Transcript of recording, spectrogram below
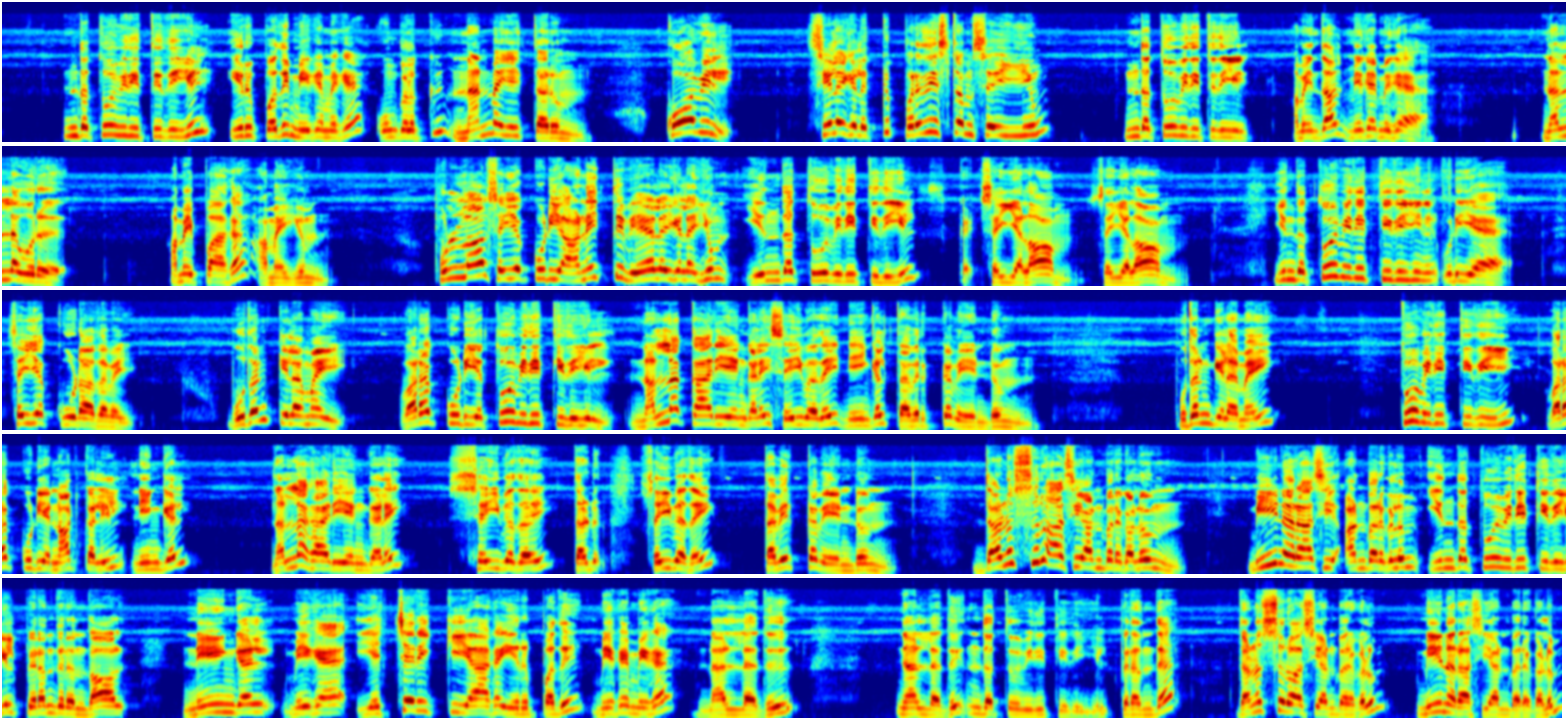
இந்த தூவிதி திதியில் இருப்பது மிக மிக உங்களுக்கு நன்மையை தரும். கோவில் சிலைகளுக்கு பிரதிஷ்டம் செய்யும் இந்த தூவிதி திதியில் அமைந்தால் மிக மிக நல்ல ஒரு அமைப்பாக அமையும். புல்லால் செய்யக்கூடிய அனைத்து வேலைகளையும் இந்த தூவிதி திதியில் செய்யலாம் செய்யலாம். இந்த தூவிதி திதியின் உடைய செய்யக்கூடாதவை. புதன்கிழமை வரக்கூடிய தூவிதி திதியில் நல்ல காரியங்களை செய்வதை நீங்கள் தவிர்க்க வேண்டும். புதன்கிழமை தூவிதி திதி வரக்கூடிய நாட்களில் நீங்கள் நல்ல காரியங்களை செய்வதை தடு செய்வதை தவிர்க்க வேண்டும். தனுசு ராசி அன்பர்களும் மீன ராசி அன்பர்களும் இந்த தூவிதி திதியில் பிறந்திருந்தால் நீங்கள் மிக எச்சரிக்கையாக இருப்பது மிக மிக நல்லது. நல்லது. இந்த துவிதி திதியில் பிறந்த தனுசு ராசி அன்பர்களும் மீன ராசி அன்பர்களும்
